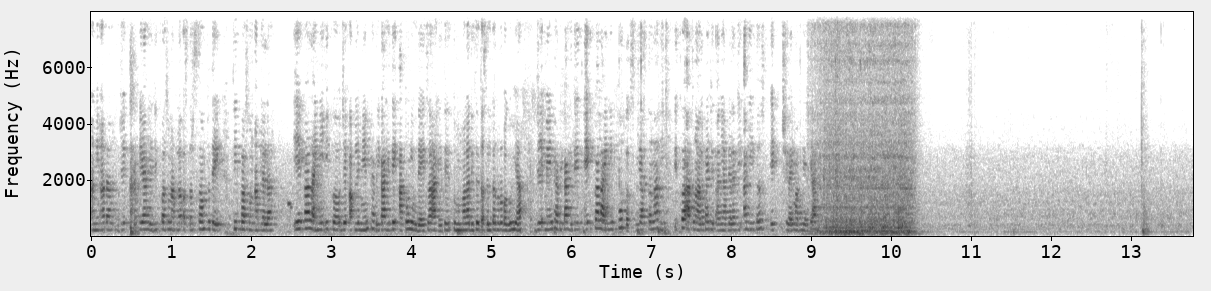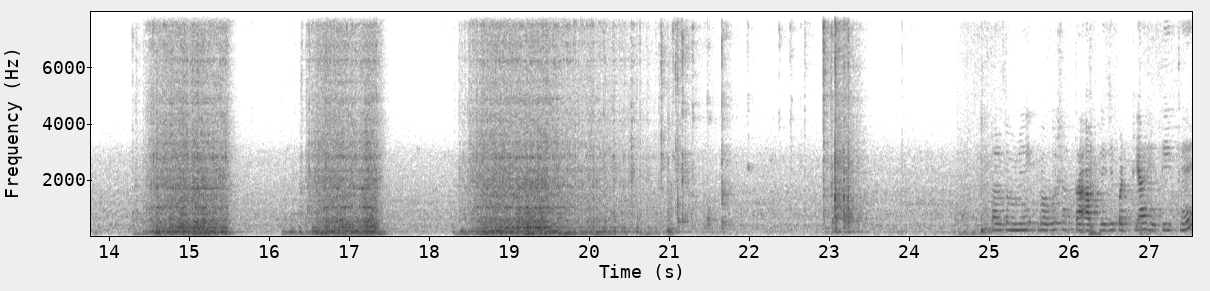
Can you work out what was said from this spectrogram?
आणि आता जे पट्टी आहे जिथपासून आपलं अस्तर संपते तिथपासून आपल्याला एका लाईनी इथं जे आपले मेन फॅब्रिक आहे ते आतून द्यायचं आहे. ते तुम्हाला दिसत असेल तर बघूया. जे मेन फॅब्रिक आहे ते एका लाईनी खूपच जास्त नाही इथं आतून आलं पाहिजे आणि आपल्याला इथं एक शिलाई मागण्याची आहे. तर तुम्ही बघू शकता आपली जी पट्टी आहे ती इथे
